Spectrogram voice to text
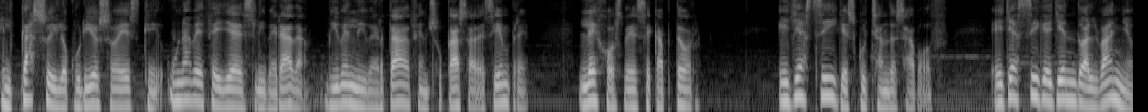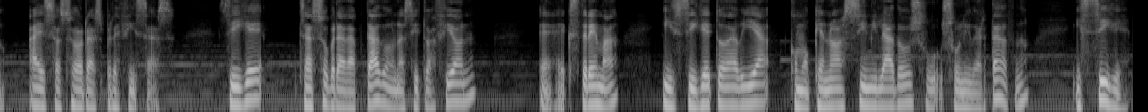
El caso y lo curioso es que una vez ella es liberada, vive en libertad en su casa de siempre, lejos de ese captor, ella sigue escuchando esa voz. Ella sigue yendo al baño a esas horas precisas. Sigue, ha sobreadaptado a una situación eh, extrema y sigue todavía como que no ha asimilado su, libertad, ¿no? Y sigue,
